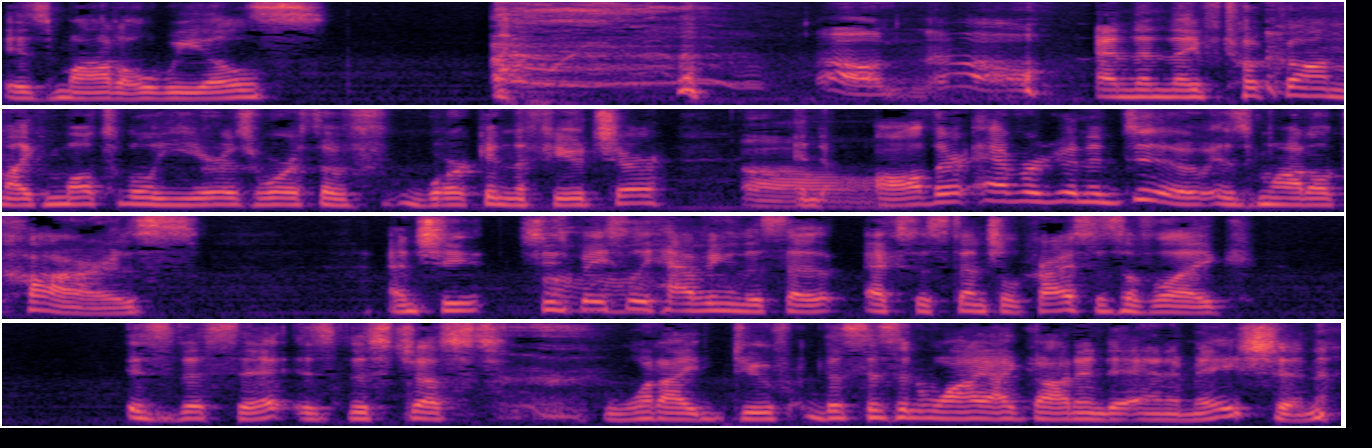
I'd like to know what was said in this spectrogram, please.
is model wheels oh no. and then they've took on like multiple years worth of work in the future and Oh. all they're ever going to do is model cars and she she's basically oh. having this existential crisis of like, is this it? Is this just what I do? This isn't why I got into animation.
